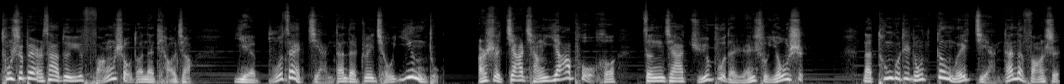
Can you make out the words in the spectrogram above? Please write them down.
同时，贝尔萨对于防守端的调教，也不再简单的追求硬度，而是加强压迫和增加局部的人数优势。那通过这种更为简单的方式，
